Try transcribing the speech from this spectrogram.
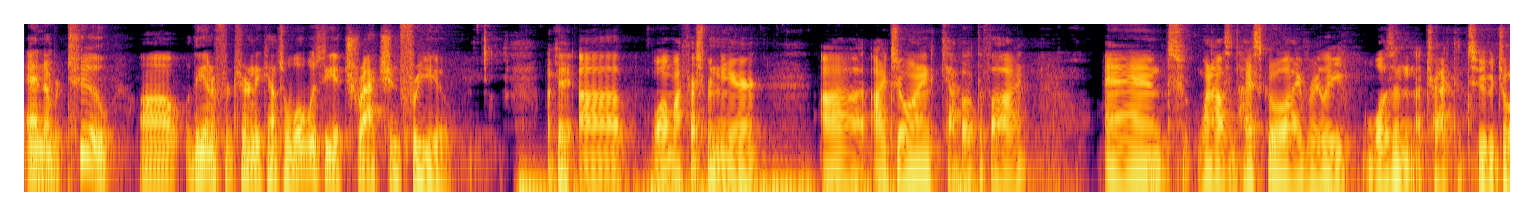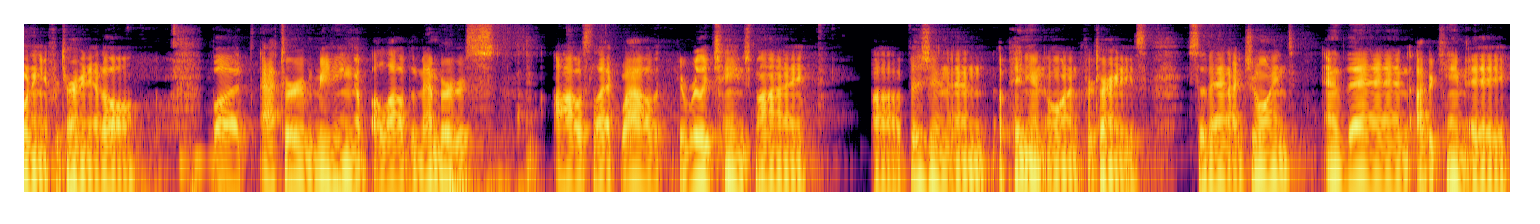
and number two, uh, the Interfraternity Council. What was the attraction for you? Okay. Uh, well, my freshman year, uh, I joined Kappa Alpha Phi, and when I was in high school, I really wasn't attracted to joining a fraternity at all. But after meeting a lot of the members, I was like, wow, it really changed my uh, vision and opinion on fraternities. So then I joined, and then I became a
